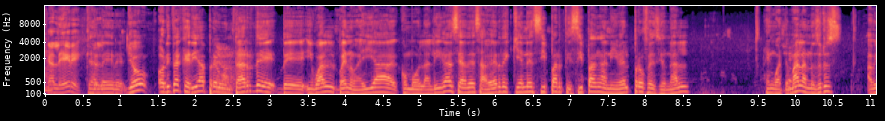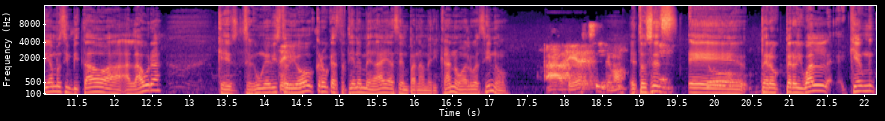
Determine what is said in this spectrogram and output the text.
Qué alegre. Qué alegre. Yo ahorita quería preguntar de, de igual, bueno, ahí ya como la liga se ha de saber de quiénes sí participan a nivel profesional en Guatemala. Nosotros habíamos invitado a, a Laura, que según he visto Sí. yo, creo que hasta tiene medallas en Panamericano o algo así, ¿no? Ah, así es, Sí. Entonces, eh, pero, pero igual, ¿quién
